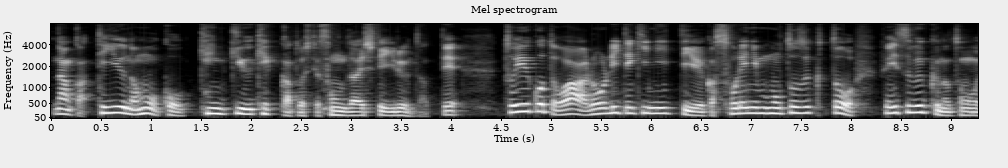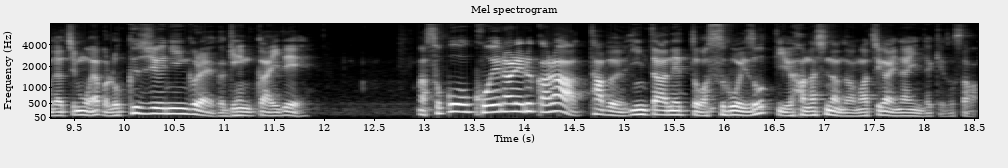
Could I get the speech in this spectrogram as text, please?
なんかっていうのもこう研究結果として存在しているんだって。ということは論理的にっていうかそれに基づくと Facebook の友達もやっぱ60人ぐらいが限界で、まあ、そこを超えられるから多分インターネットはすごいぞっていう話なのは間違いないんだけどさ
